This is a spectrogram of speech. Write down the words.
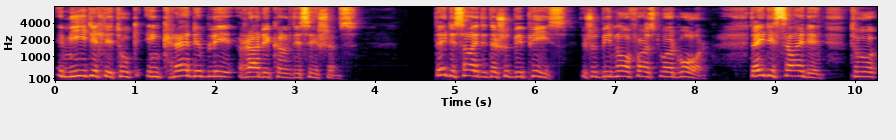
immediately took incredibly radical decisions. They decided there should be peace, there should be no First World War. They decided to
